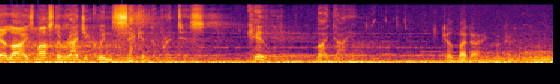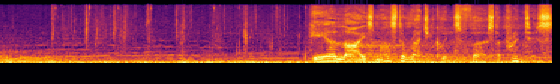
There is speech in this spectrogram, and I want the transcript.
Here lies Master Rajikwin's second apprentice, killed by dying. Killed by dying, okay. Here lies Master Rajikwin's first apprentice,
